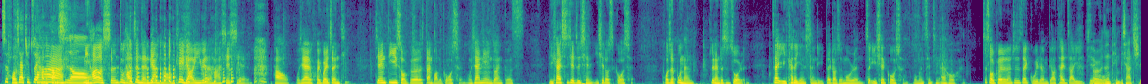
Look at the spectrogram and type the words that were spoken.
是活下去最好的方式哦。你好有深度，好正能量哦。我们可以聊音乐了吗？谢谢。好，我现在回归正题。今天第一首歌是蛋堡的过程，我现在念一段歌词：离开世界之前，一切都是过程，或者不难，最难的是做人。在移开的眼神里，代表着默认这一切过程，我们曾经爱或恨。这首歌的人就是在鼓励人不要太在意结果，我真的听不下去，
